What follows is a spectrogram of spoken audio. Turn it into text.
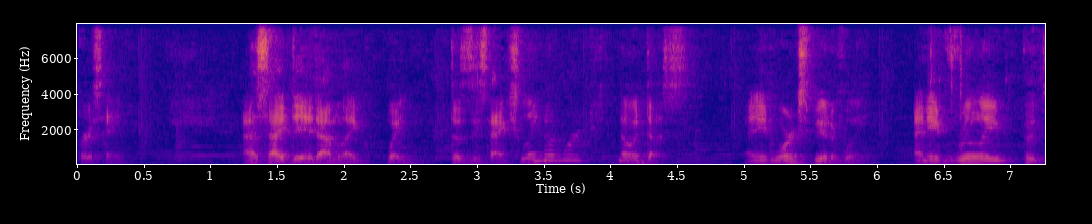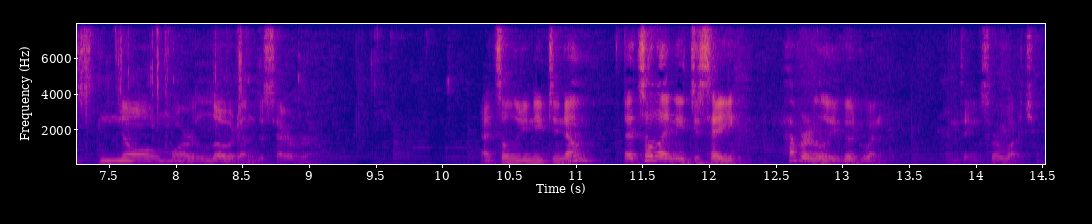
per se. As I did, I'm like, wait, does this actually not work? No, it does. And it works beautifully. And it really puts no more load on the server. That's all you need to know. That's all I need to say. Have a really good one. And thanks for watching.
